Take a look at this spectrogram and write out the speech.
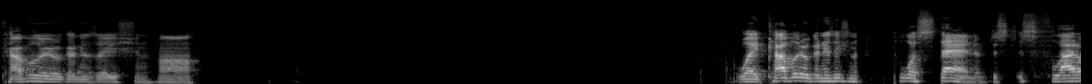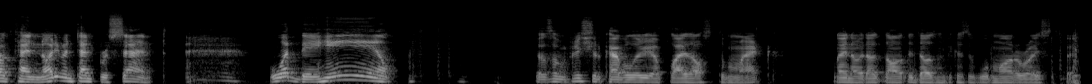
Cavalry organization, huh? Wait, cavalry organization plus 10. Just, just flat out 10, not even 10%. What the hell? Because I'm pretty sure cavalry applies also to mech. I know it, does, it doesn't because it will motorized thing.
